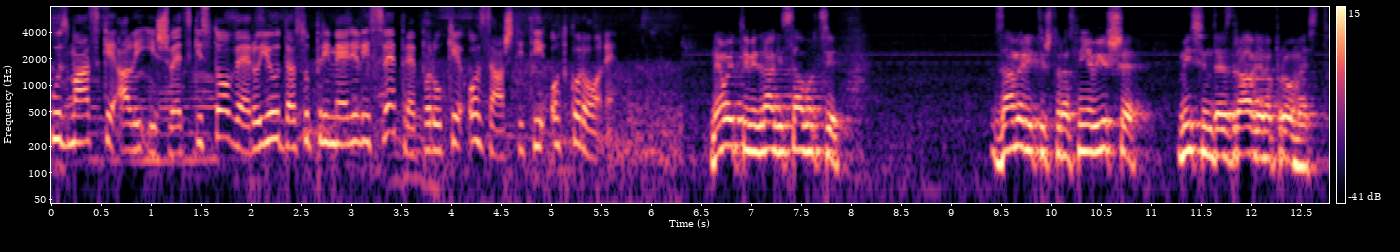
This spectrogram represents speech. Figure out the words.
Uz maske, ali i švedski sto, veruju da su primenili sve preporuke o zaštiti od korone. Nemojte mi, dragi saborci, zameriti što nas nije više, mislim da je zdravlje na prvom mestu.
